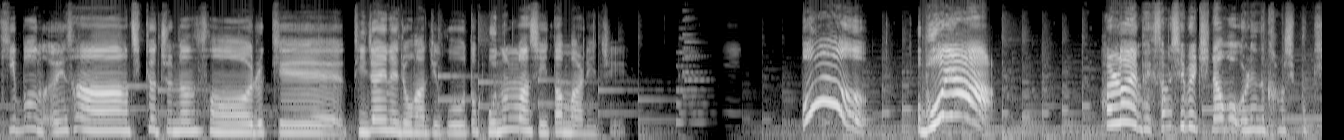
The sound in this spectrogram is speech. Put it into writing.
기본 의상 지켜주면서 이렇게 디자인해줘가지고 또 보는 맛이 있단 말이지. 오! 어, 뭐야! 할로윈 130일 지나고 올리는 가로시 뽑기.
